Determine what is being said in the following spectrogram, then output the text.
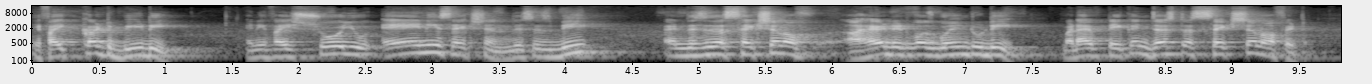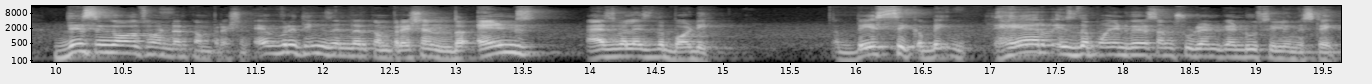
if I cut BD, and if I show you any section, this is B, and this is a section of ahead it was going to D but I have taken just a section of it. This is also under compression. Everything is under compression, the ends as well as the body. A basic, a here is the point where some student can do silly mistake.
